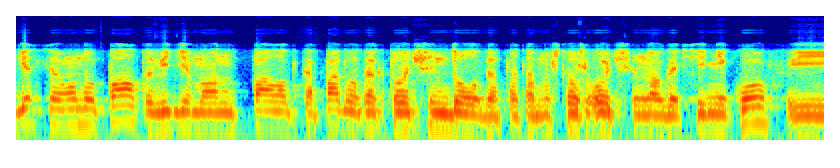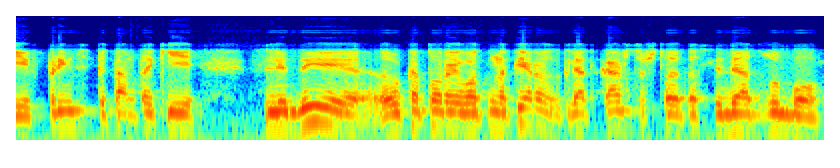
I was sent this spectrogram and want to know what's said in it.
если он упал, то, видимо, он падал, падал как-то очень долго, потому что уже очень много синяков, и, в принципе, там такие следы, которые вот на первый взгляд кажется, что это следы от зубов.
